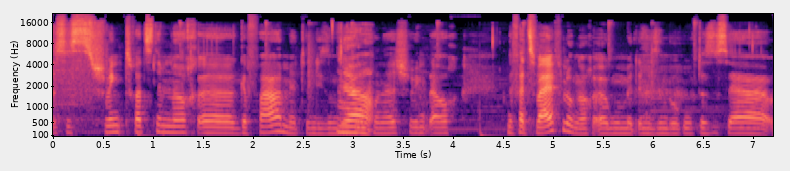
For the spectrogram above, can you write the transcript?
es ist, schwingt trotzdem noch äh, Gefahr mit in diesem Beruf. Ja. Und es schwingt auch eine Verzweiflung auch irgendwo mit in diesem Beruf. Das ist ja,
